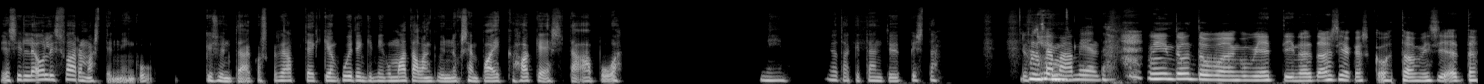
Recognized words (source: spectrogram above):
Ja sille olisi varmasti niin kuin kysyntää, koska se apteekki on kuitenkin niin kuin matalan kynnyksen paikka hakea sitä apua. Niin, jotakin tämän tyyppistä. Just samaa mieltä. niin tuntuu vaan, kun miettii noita asiakaskohtaamisia, että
